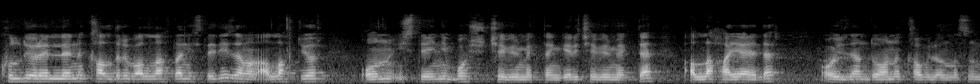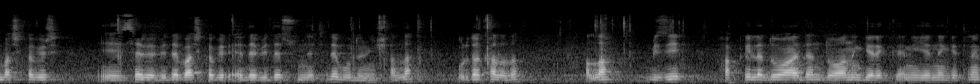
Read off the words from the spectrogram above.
Kul diyor ellerini kaldırıp Allah'tan istediği zaman Allah diyor onun isteğini boş çevirmekten, geri çevirmekten Allah haya eder. O yüzden duanın kabul olmasının başka bir e, sebebi de, başka bir edebi de, sünneti de budur inşallah. Burada kalalım. Allah bizi hakkıyla dua eden, duanın gereklerini yerine getiren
